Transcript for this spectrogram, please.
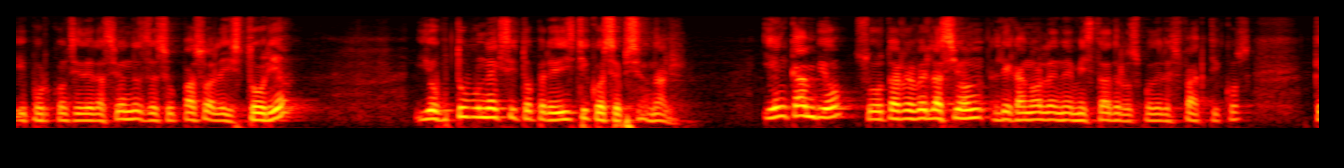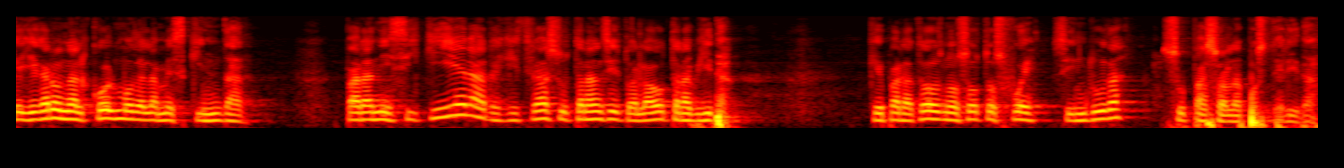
y por consideraciones de su paso a la historia, y obtuvo un éxito periodístico excepcional. Y en cambio, su otra revelación le ganó la enemistad de los poderes fácticos, que llegaron al colmo de la mezquindad para ni siquiera registrar su tránsito a la otra vida, que para todos nosotros fue, sin duda, su paso a la posteridad.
